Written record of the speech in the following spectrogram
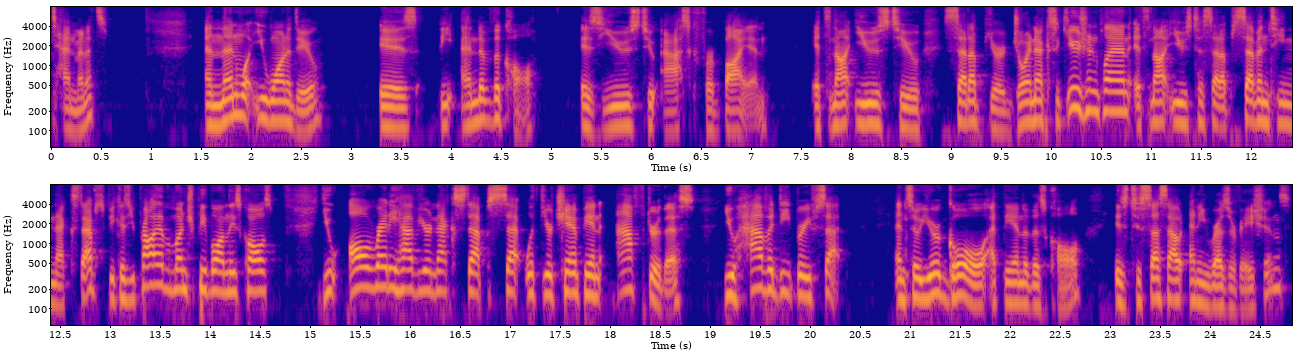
10 minutes. And then what you want to do is the end of the call is used to ask for buy in. It's not used to set up your joint execution plan. It's not used to set up 17 next steps because you probably have a bunch of people on these calls. You already have your next step set with your champion after this. You have a debrief set. And so your goal at the end of this call is to suss out any reservations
